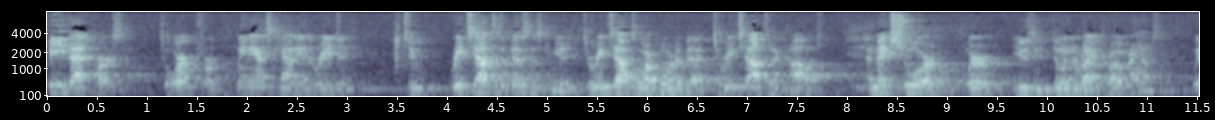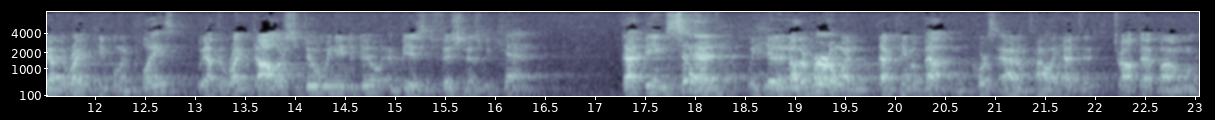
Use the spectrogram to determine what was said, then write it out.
be that person, to work for Queen Anne's County and the region, to reach out to the business community, to reach out to our Board of Ed, to reach out to the college, and make sure we're using, doing the right programs, we have the right people in place, we have the right dollars to do what we need to do, and be as efficient as we can. That being said, we hit another hurdle when that came about. And of course, Adam probably had to drop that bomb on me.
